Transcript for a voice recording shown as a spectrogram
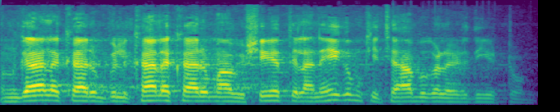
മുൻകാലക്കാരും പിൽക്കാലക്കാരും ആ വിഷയത്തിൽ അനേകം കിതാബുകൾ എഴുതിയിട്ടുണ്ട്.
